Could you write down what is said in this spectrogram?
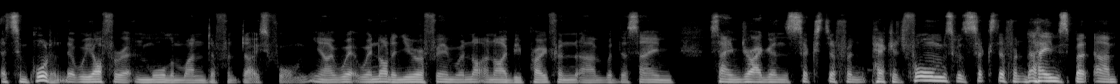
it's important that we offer it in more than one different dose form. You know, we're, we're not an Nurofen, we're not an ibuprofen um, with the same same drug in six different package forms with six different names. But um,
